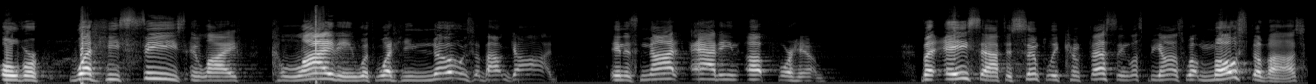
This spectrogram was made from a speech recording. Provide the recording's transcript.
over what he sees in life colliding with what he knows about God. And it's not adding up for him. But Asaph is simply confessing, let's be honest, what most of us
